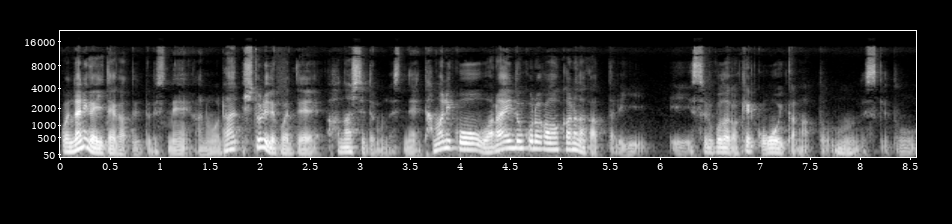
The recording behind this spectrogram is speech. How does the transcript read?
これ何が言いたいかというとですね、あの、一人でこうやって話しててもですね、たまにこう、笑いどころがわからなかったりすることが結構多いかなと思うんですけど、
